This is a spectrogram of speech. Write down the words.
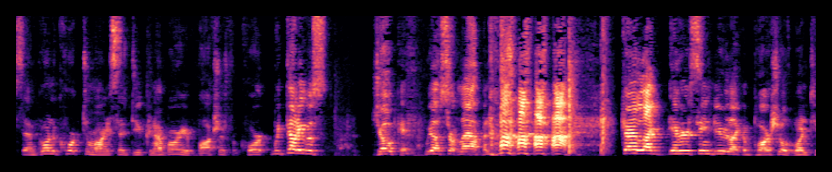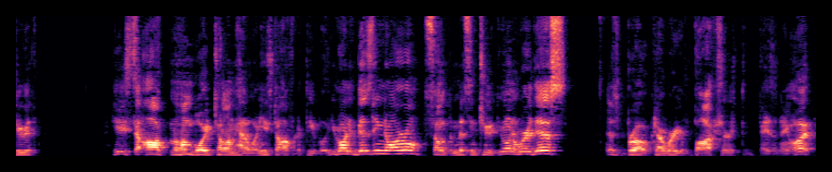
He said, I'm going to court tomorrow. And he said, dude, can I borrow your boxers for court? We thought he was joking. We all start laughing. Ha ha ha ha. Kind of like, you ever seen dude like a partial with one tooth? He used to offer, my homeboy Tom had one. He used to offer to people, you going to visiting tomorrow? Someone with a missing tooth. You want to wear this? It's broke. Can I wear your boxers to visiting? What?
